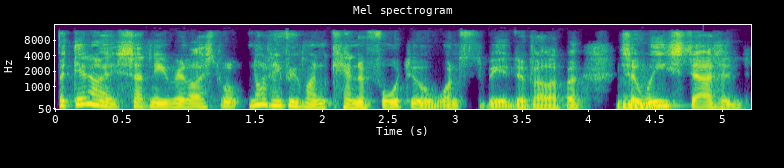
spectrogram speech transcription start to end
But then I suddenly realized, well, not everyone can afford to or wants to be a developer. So mm. we started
